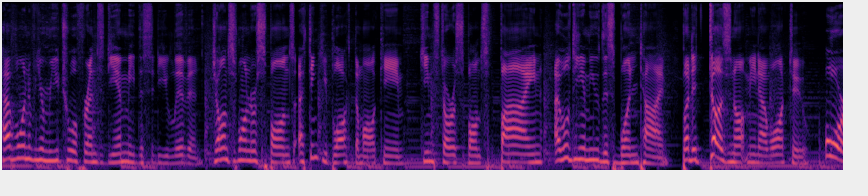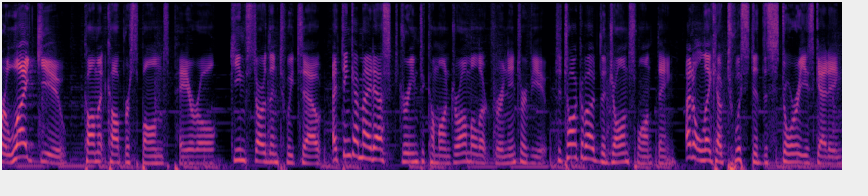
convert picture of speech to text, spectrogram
Have one of your mutual friends DM me the city you live in. John Swan responds, I think you blocked them all, Keem. Keemstar responds, fine. I will DM you this one time, but it does not mean I want to. Or like you. Comet Cop responds, payroll. Keemstar then tweets out, I think I might ask Dream to come on Drama Alert for an interview, to talk about the John Swan thing. I don't like how twisted the story is getting.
